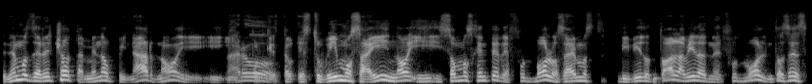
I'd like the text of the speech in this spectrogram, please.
tenemos derecho también a opinar, ¿no? Y, y- Claro. porque estu- estuvimos ahí, ¿no? Y, y somos gente de fútbol, o sea, hemos vivido toda la vida en el fútbol, entonces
